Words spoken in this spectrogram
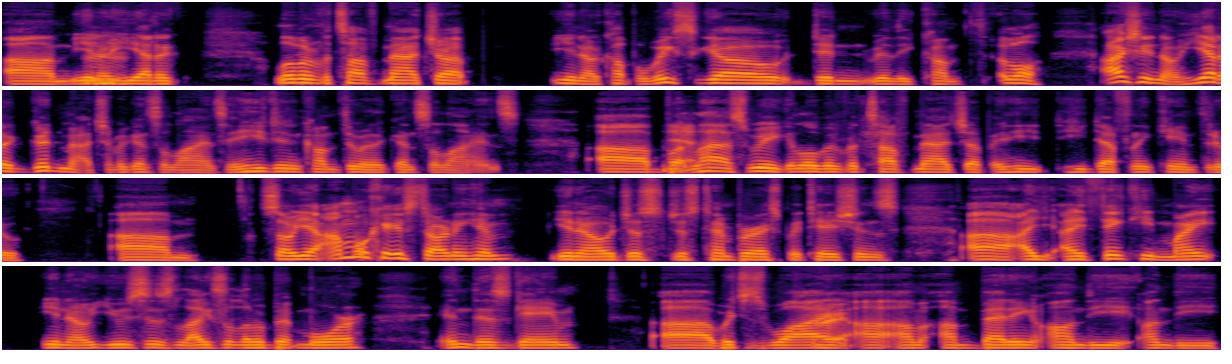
Um, you know, Mhm. he had a little bit of a tough matchup, you know, a couple weeks ago, didn't really come. Th- well, actually, no, he had a good matchup against the Lions, and he didn't come through against the Lions. Uh, but Yeah. last week, a little bit of a tough matchup, and he he definitely came through. Um, so yeah, I'm okay starting him. You know, just just temper expectations. Uh, I I think he might you know use his legs a little bit more in this game, uh, which is why Right. I, I'm I'm betting on the on the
